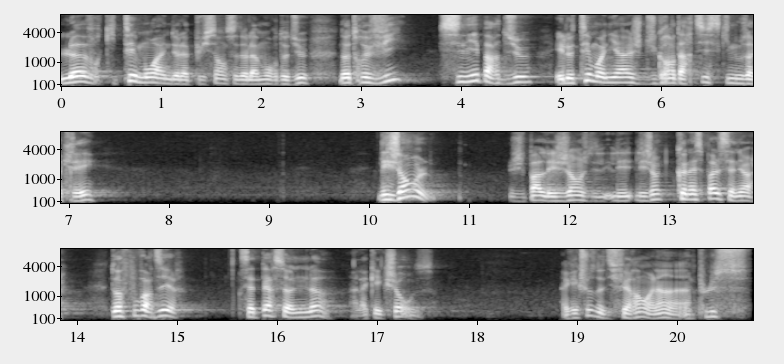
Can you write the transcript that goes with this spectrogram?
l'œuvre qui témoigne de la puissance et de l'amour de Dieu. Notre vie signé par Dieu et le témoignage du grand artiste qui nous a créés. Les gens, je parle des gens, les, gens qui ne connaissent pas le Seigneur, doivent pouvoir dire, cette personne-là, elle a quelque chose. Elle a quelque chose de différent, elle a un, plus.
